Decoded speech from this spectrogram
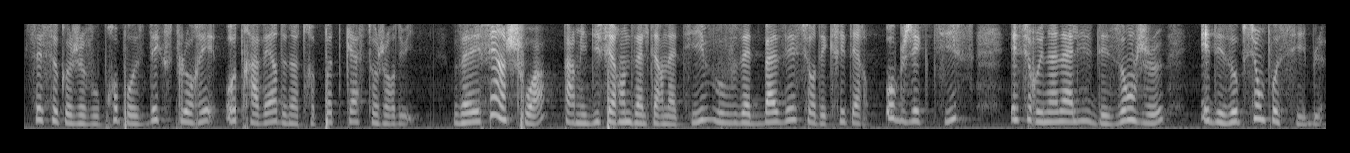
C'est ce que je vous propose d'explorer au travers de notre podcast aujourd'hui. Vous avez fait un choix parmi différentes alternatives, vous vous êtes basé sur des critères objectifs et sur une analyse des enjeux et des options possibles.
